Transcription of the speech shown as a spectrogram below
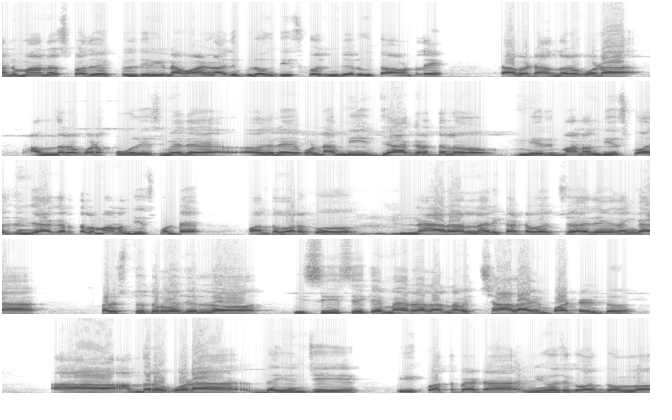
అనుమానాస్పద వ్యక్తులు తిరిగినా వాళ్ళని అదుపులోకి తీసుకోవడం జరుగుతూ ఉంటుంది. కాబట్టి అందరూ కూడా అందరూ కూడా పోలీస్ మీదే వదిలేయకుండా మీ జాగ్రత్తలు మీరు మనం తీసుకోవాల్సిన జాగ్రత్తలు మనం తీసుకుంటే కొంతవరకు నేరాలను అరికట్టవచ్చు. అదేవిధంగా ప్రస్తుత రోజుల్లో ఈ సీసీ కెమెరాలు అన్నవి చాలా ఇంపార్టెంట్. అందరూ కూడా దయించి ఈ కొత్తపేట నియోజకవర్గంలో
